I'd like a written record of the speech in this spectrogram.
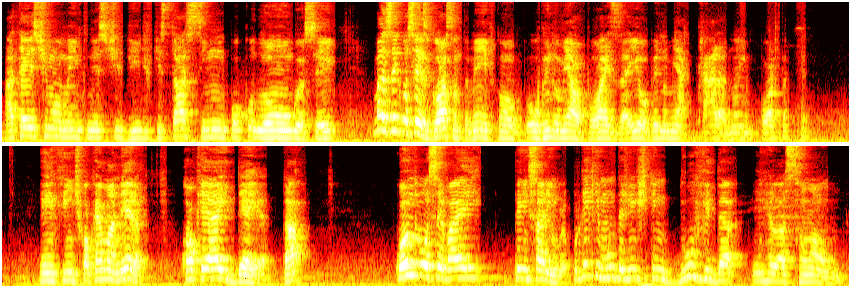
até este momento neste vídeo, que está assim um pouco longo, eu sei. Mas sei que vocês gostam também, ficam ouvindo minha voz aí, ouvindo minha cara, não importa. Enfim, de qualquer maneira, qual que é a ideia, tá? Quando você vai pensar em Umbra, por que, que muita gente tem dúvida em relação a Umbra?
